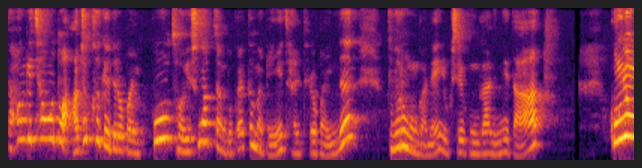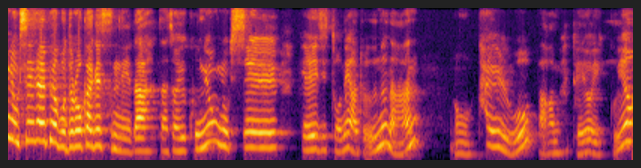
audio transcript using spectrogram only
자, 환기 창호도 아주 크게 들어가 있고 저희 수납장도 깔끔하게 잘 들어가 있는 부부룸 공간의 욕실 공간입니다. 공용 욕실 살펴보도록 하겠습니다. 자, 저희 공용 욕실 베이지 톤에 아주 은은한 어, 타일로 마감되어 있고요.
